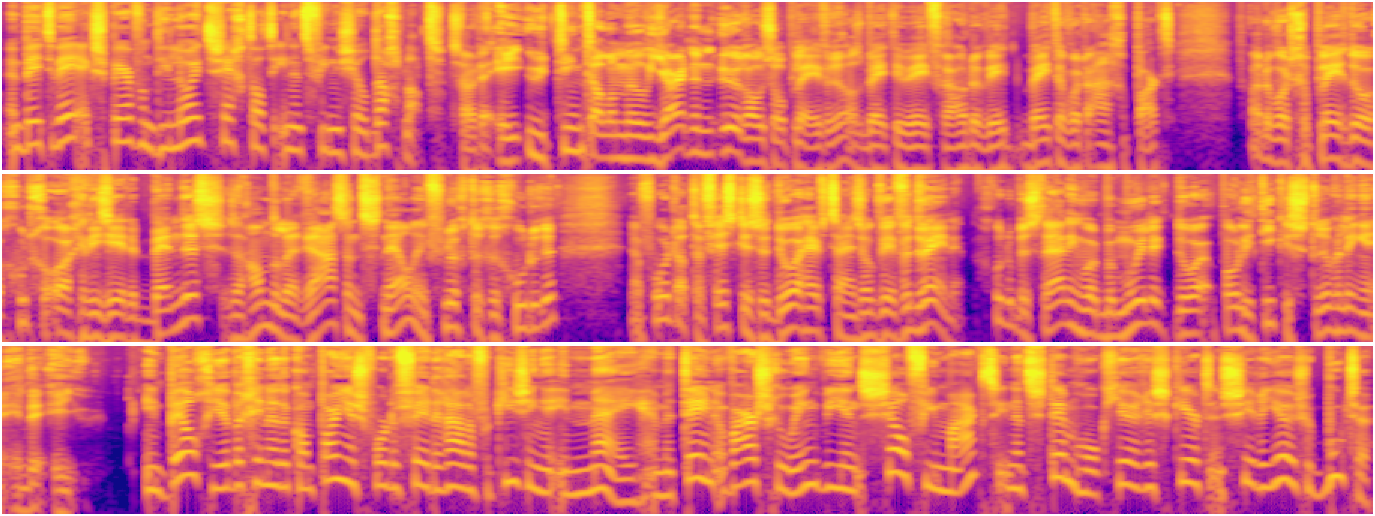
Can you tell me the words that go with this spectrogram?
Een btw-expert van Deloitte zegt dat in het Financieel Dagblad. Het zou de EU tientallen miljarden euro's opleveren... als btw-fraude beter wordt aangepakt. Fraude wordt gepleegd door goed georganiseerde bendes. Ze handelen razendsnel in vluchtige goederen. En voordat de fiscus het doorheeft, zijn ze ook weer verdwenen. Goede bestrijding wordt bemoeilijkt door politieke strubbelingen in de EU. In België beginnen de campagnes voor de federale verkiezingen in mei. En meteen een waarschuwing, wie een selfie maakt in het stemhokje... riskeert een serieuze boete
